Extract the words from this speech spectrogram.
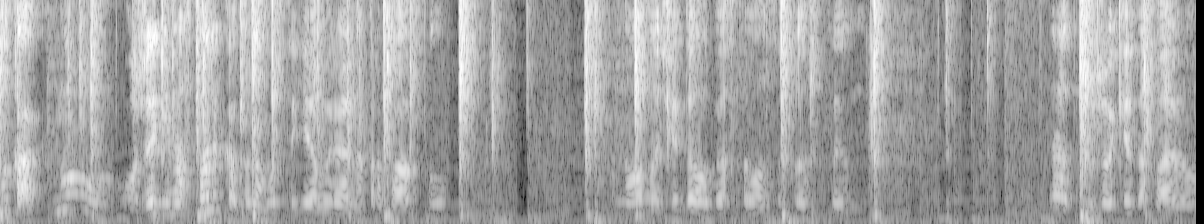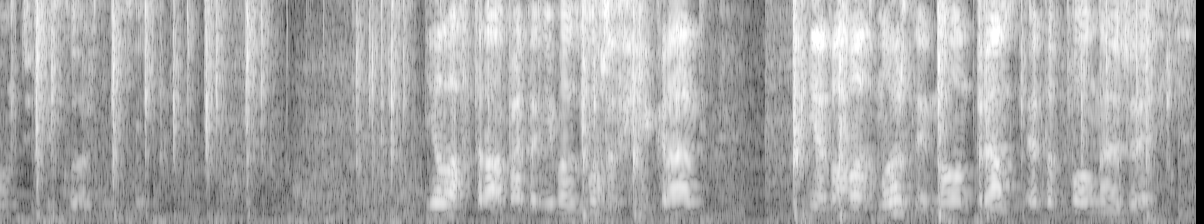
Ну как, ну, уже не настолько, потому что я его реально пробафал. Но он очень долго оставался простым. Этот прыжок я добавил, он чуть-чуть сложненький. И лавтрап, это невозможный экран. Нет, он возможный, но он прям, это полная жесть.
